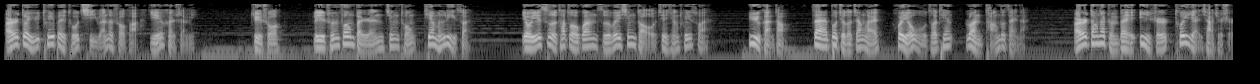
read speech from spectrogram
而对于推背图起源的说法也很神秘。据说李淳风本人精通天文历算，有一次他做官紫微星斗进行推算，预感到在不久的将来会有武则天乱唐的灾难。而当他准备一直推演下去时，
